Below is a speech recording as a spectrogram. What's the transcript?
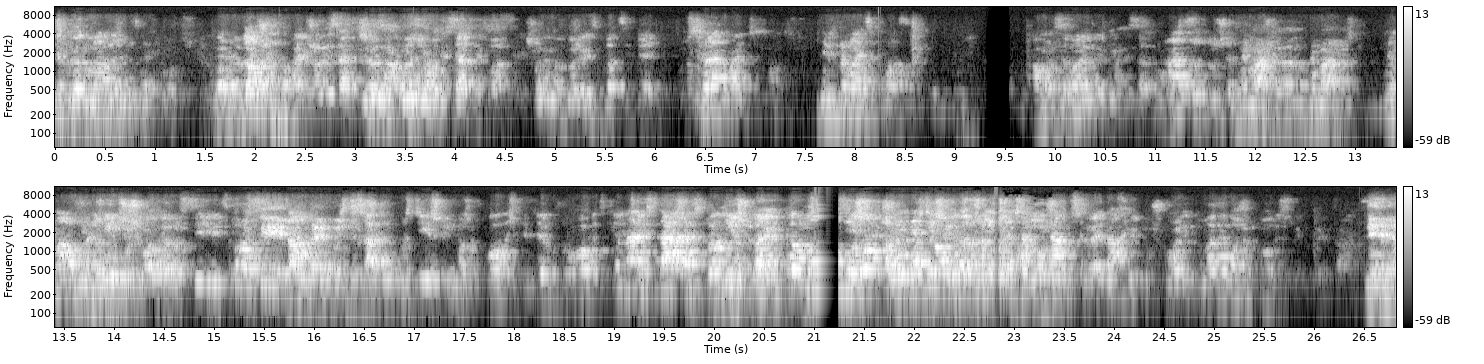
фінансували. Добре. А якщо 10 якщо 10 клас, якщо не набереться 25, не відкривається клас. а максимально який 10 А тут уже Немає, немає. Нема До обмежень. інші школи розсіюються. Вийшли. Десятим простіше, і може в коледж піти в Друговицький. Навіть складніше. в цьому Але йде в школі, вона не може в коледж піти. Ні, ні,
